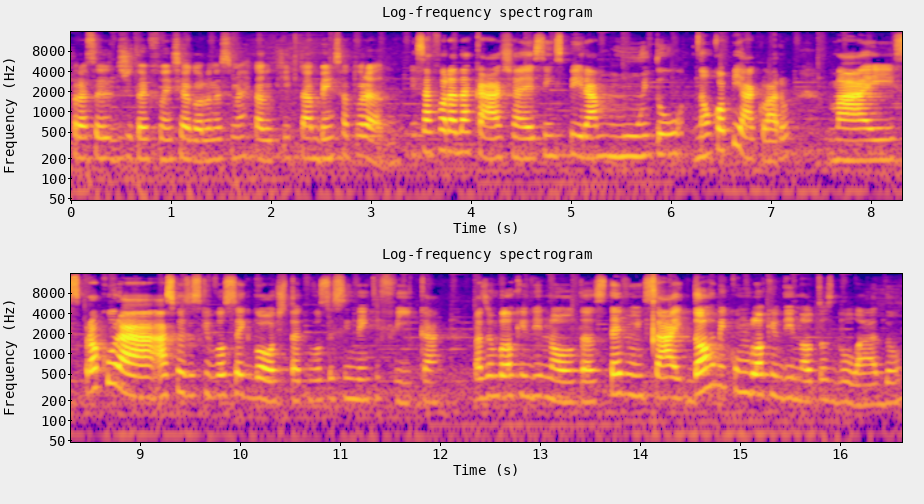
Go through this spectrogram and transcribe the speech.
para ser digital influencer agora nesse mercado que está bem saturado? Pensar fora da caixa é se inspirar muito, não copiar, claro, mas procurar as coisas que você gosta, que você se identifica, fazer um bloquinho de notas. Teve um insight, dorme com um bloquinho de notas do lado.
